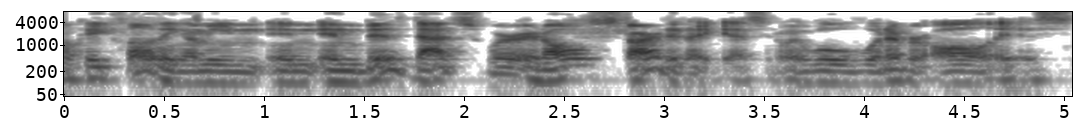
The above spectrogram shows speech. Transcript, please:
okay clothing. I mean, in, in this, that's where it all started, I guess. Know, well, whatever all is.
